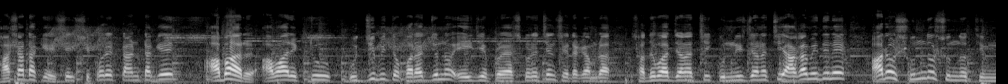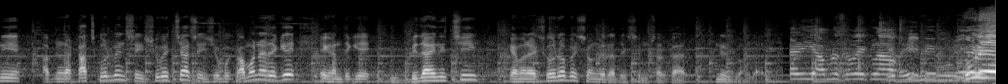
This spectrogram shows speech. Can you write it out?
ভাষাটাকে সেই শিকড়ের টানটাকে আবার আবার একটু উজ্জীবিত করার জন্য এই যে প্রয়াস করেছেন সেটাকে আমরা সাধুবাদ জানাচ্ছি কুন্নিশ জানাচ্ছি। আগামী দিনে আরও সুন্দর সুন্দর থিম নিয়ে আপনারা কাজ করবেন। সেই শুভেচ্ছা সেই শুভকামনা রেখে এখান থেকে বিদায় নিচ্ছি। ক্যামেরায় সৌরভের সঙ্গে রাধেশ্যাম সরকার নিউজ বাংলা। আমরা সবাই ক্লাব ঘুরে।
